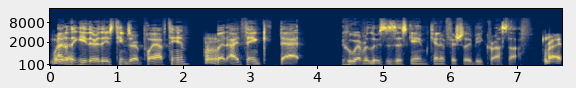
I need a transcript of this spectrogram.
I do don't think either of these teams are a playoff team. Hmm. But I think that whoever loses this game can officially be crossed off right.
